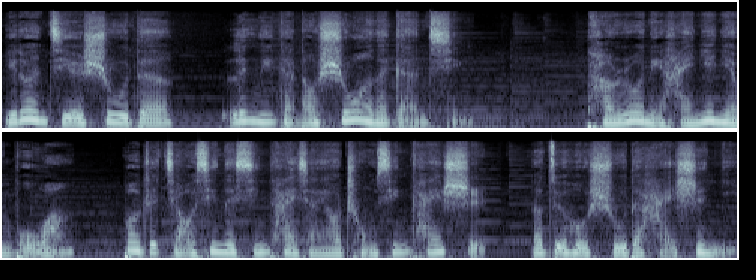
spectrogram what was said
一段结束的令你感到失望的感情，倘若你还念念不忘，抱着侥幸的心态想要重新开始，那最后输的还是你。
